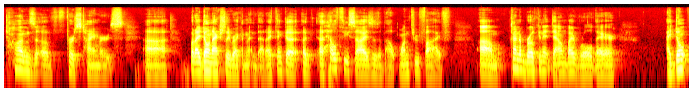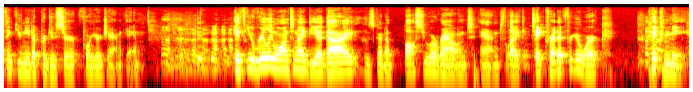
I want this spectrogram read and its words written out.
tons of first timers uh, but I don't actually recommend that. I think a, a, a healthy size is about one through five. Um, kind of broken it down by role there. I don't think you need a producer for your jam game. if you really want an idea guy who's gonna boss you around and like take credit for your work, pick me.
